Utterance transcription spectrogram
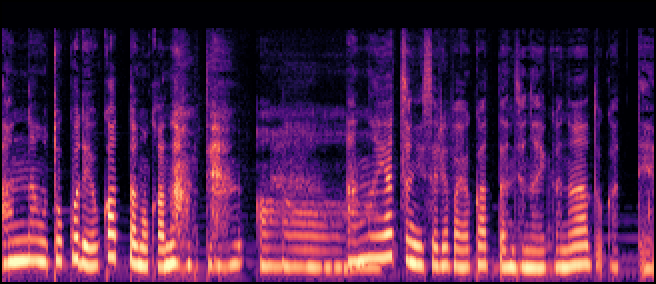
あんな男でよかったのかなって。ああんなやつにすればよかったんじゃないかなとかって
